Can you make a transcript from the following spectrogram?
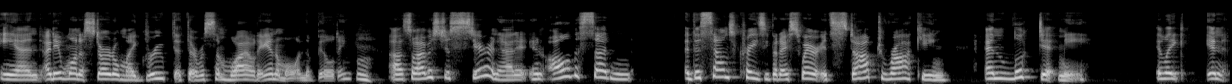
And I didn't want to startle my group that there was some wild animal in the building. Mm. Uh, so I was just staring at it. And all of a sudden, this sounds crazy, but I swear it stopped rocking and looked at me. like and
